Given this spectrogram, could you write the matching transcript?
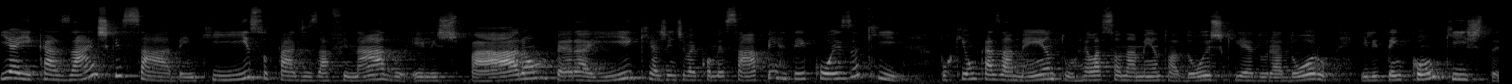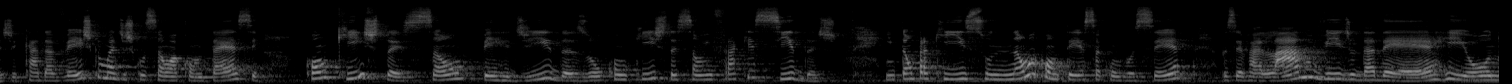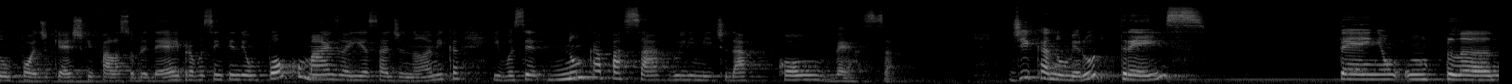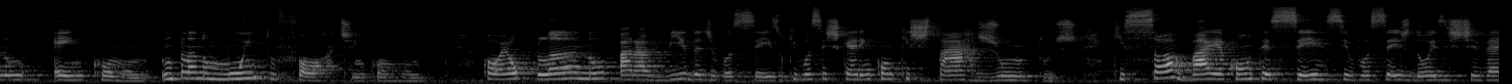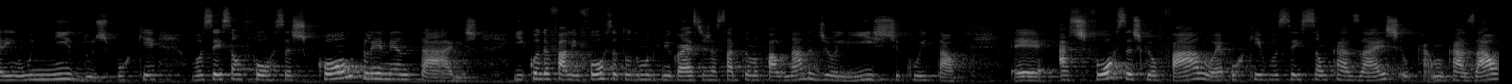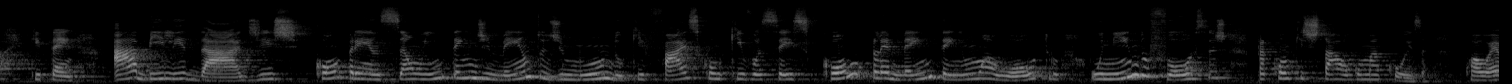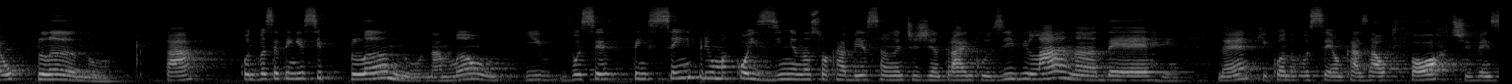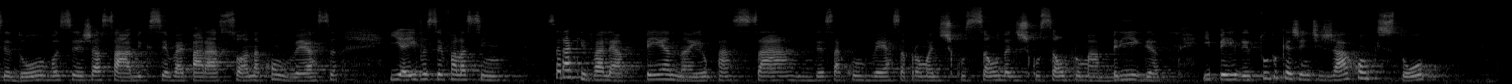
E aí, casais que sabem que isso está desafinado, eles param, peraí, que a gente vai começar a perder coisa aqui. Porque um casamento, um relacionamento a dois que é duradouro, ele tem conquistas. E cada vez que uma discussão acontece, conquistas são perdidas ou conquistas são enfraquecidas. Então, para que isso não aconteça com você, você vai lá no vídeo da DR ou no podcast que fala sobre DR para você entender um pouco mais aí essa dinâmica e você nunca passar do limite da conversa. Dica número 3: tenham um plano em comum, um plano muito forte em comum. Qual é o plano para a vida de vocês? O que vocês querem conquistar juntos? Que só vai acontecer se vocês dois estiverem unidos, porque vocês são forças complementares. E quando eu falo em força, todo mundo que me conhece já sabe que eu não falo nada de holístico e tal. É, as forças que eu falo é porque vocês são casais, um casal que tem habilidades, compreensão e entendimento de mundo que faz com que vocês complementem um ao outro, unindo forças para conquistar alguma coisa. Qual é o plano, tá? Quando você tem esse plano na mão, e você tem sempre uma coisinha na sua cabeça antes de entrar, inclusive lá na DR, né? Que quando você é um casal forte, vencedor, você já sabe que você vai parar só na conversa e aí você fala assim: será que vale a pena eu passar dessa conversa para uma discussão, da discussão para uma briga e perder tudo que a gente já conquistou?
